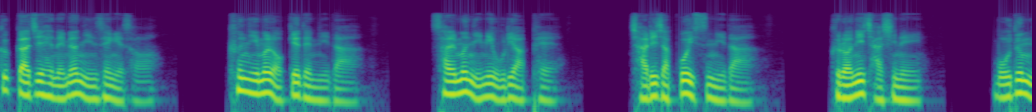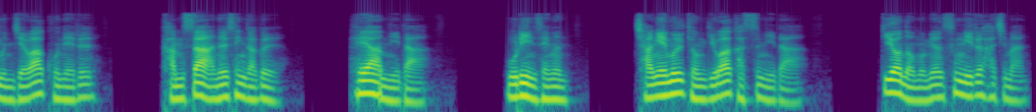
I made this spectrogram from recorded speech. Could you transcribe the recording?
끝까지 해내면 인생에서 큰 힘을 얻게 됩니다. 삶은 이미 우리 앞에 자리 잡고 있습니다. 그러니 자신의 모든 문제와 고뇌를 감싸 안을 생각을 해야 합니다. 우리 인생은 장애물 경기와 같습니다. 뛰어넘으면 승리를 하지만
